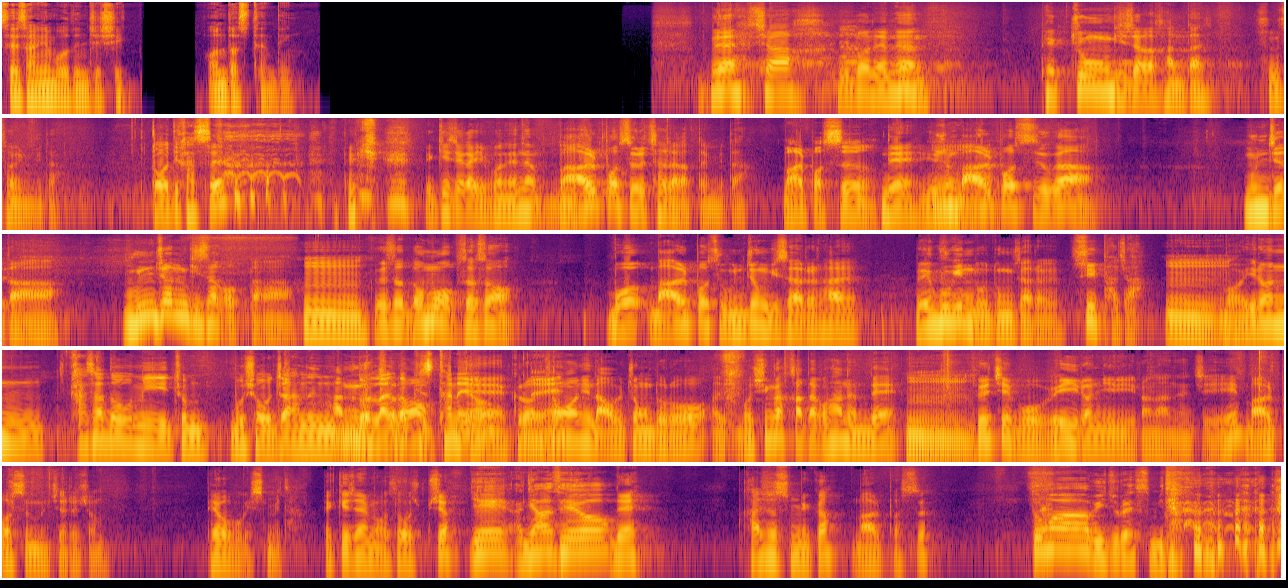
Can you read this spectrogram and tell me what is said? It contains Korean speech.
세상의 모든 지식 언더스탠딩. 네, 자 이번에는 백종훈 기자가 간다 순서입니다. 또 어디 갔어요? 백, 백 기자가 이번에는 마을 버스를 찾아갔답니다. 마을 버스. 네, 요즘 마을 버스가 문제다. 운전 기사가 없다. 음, 그래서 너무 없어서 뭐 마을 버스 운전 기사를 할 외국인 노동자를 수입하자. 음. 뭐 이런 가사 도우미 좀 모셔오자 하는 하는 논란과 비슷하네요. 예, 그런 네. 청원이 나올 정도로 뭐 심각하다고 하는데 음, 도대체 뭐 왜 이런 일이 일어나는지 마을 버스 문제를 좀 배워보겠습니다. 백 기자님 어서 오십시오. 예, 안녕하세요. 네, 가셨습니까? 마을 버스 동화 위주로 했습니다.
